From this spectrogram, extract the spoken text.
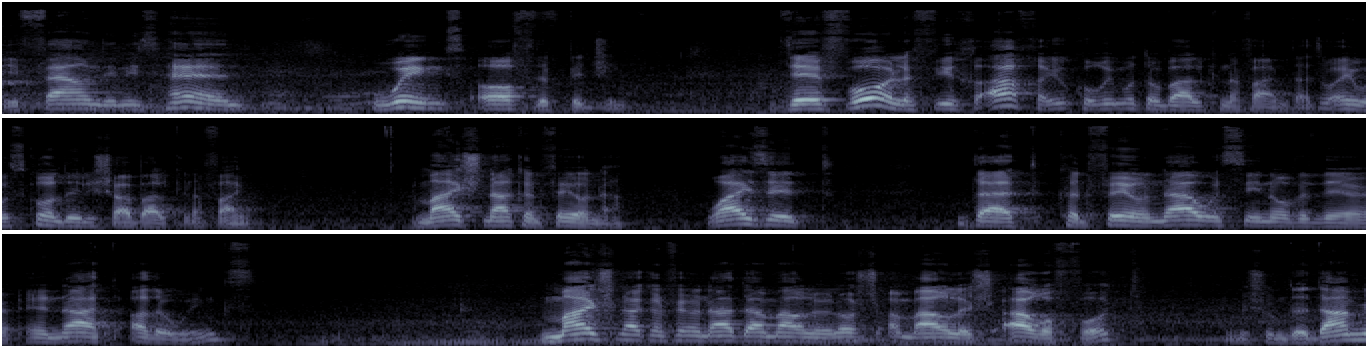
he found in his hand wings of the pigeon. Therefore, לפיכך היו קוראים אותו בעל כנפיים. That's why he was called אלישע בעל כנפיים. מה ישנה כנפי יונה? Why is it that כנפי יונה was seen over there and not other wings? מה ישנה כנפי יונה דאמר לו, לא אמר לשאר עופות, משום דדם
